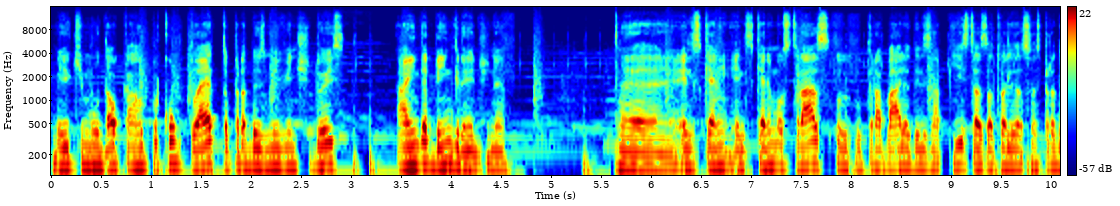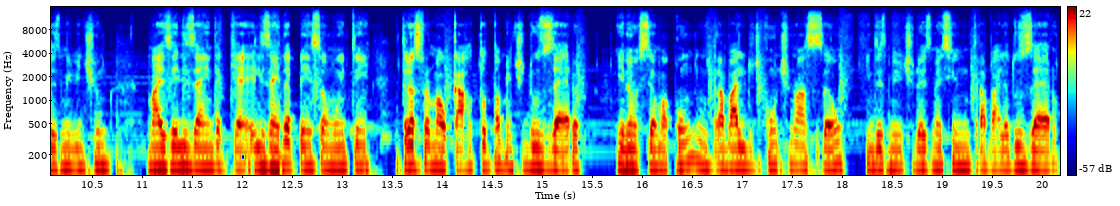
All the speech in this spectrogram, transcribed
meio que mudar o carro por completo para 2022 ainda é bem grande, né? É, eles, querem, eles querem mostrar o, o, trabalho deles na pista, as atualizações para 2021, mas eles ainda, quer, eles ainda pensam muito em transformar o carro totalmente do zero e não ser uma, um trabalho de continuação em 2022, mas sim um trabalho do zero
